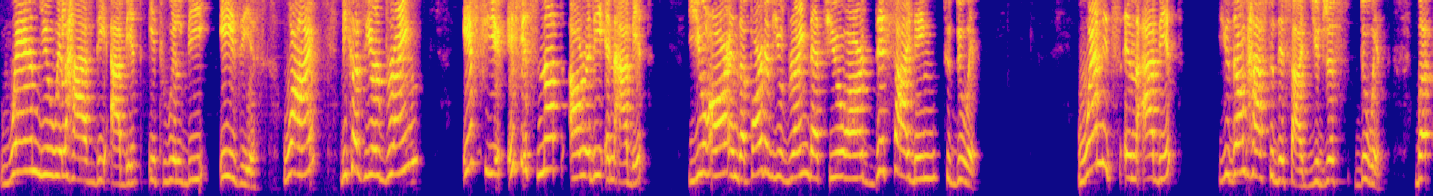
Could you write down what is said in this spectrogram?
when you will have the habit it will be easiest. Why? Because your brain if you if it's not already an habit you are in the part of your brain that you are deciding to do it. When it's an habit, you don't have to decide, you just do it. But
